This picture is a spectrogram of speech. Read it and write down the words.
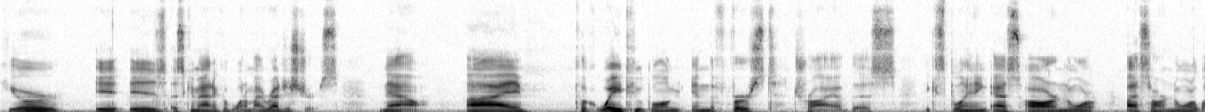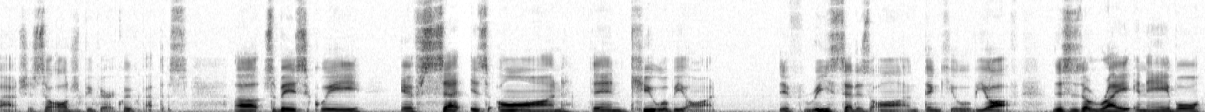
here it is a schematic of one of my registers now I took way too long in the first try of this explaining SR nor SR NOR latches, so I'll just be very quick about this. Uh, so basically, if set is on, then Q will be on. If reset is on, then Q will be off. This is a write enable.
